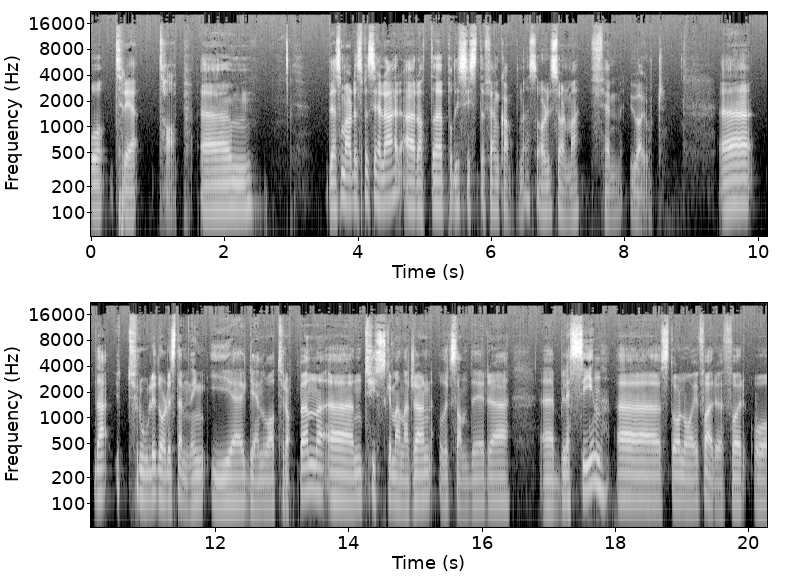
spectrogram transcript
og tre tap. Ehm, det som er det spesielle her, er at eh, på de siste fem kampene så har de søren meg fem uavgjort. Eh, det er utrolig dårlig stemning i eh, Genoa-troppen. Den tyske manageren Alexander Blessin står nå i fare for å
